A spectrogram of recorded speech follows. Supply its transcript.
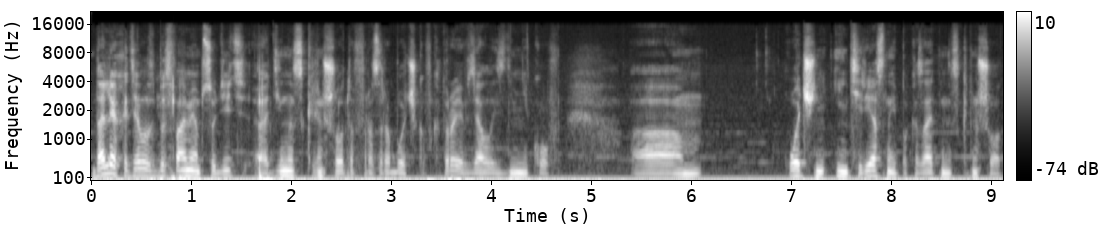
Далее хотелось бы с вами обсудить один из скриншотов разработчиков, который я взял из дневников. Эм, очень интересный и показательный скриншот.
